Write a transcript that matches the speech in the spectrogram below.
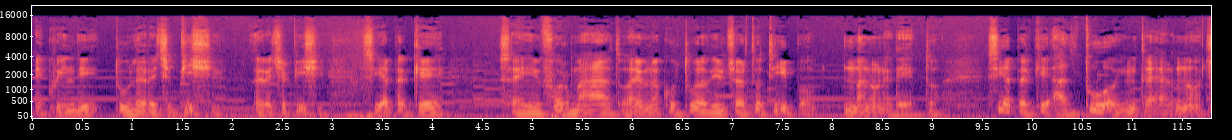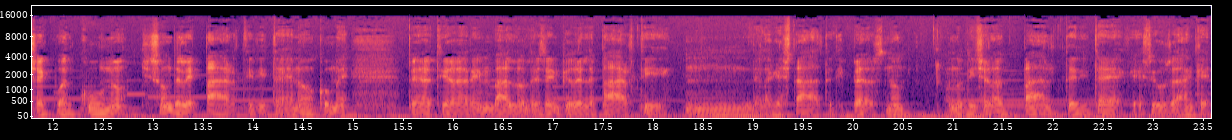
e quindi tu le recepisci, le recepisci sia perché sei informato, hai una cultura di un certo tipo, ma non è detto, sia perché al tuo interno c'è qualcuno, ci sono delle parti di te, no? come per tirare in ballo l'esempio delle parti mh, mm, della Gestalt di Peirce, no? Quando dice la parte di te, che si usa anche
